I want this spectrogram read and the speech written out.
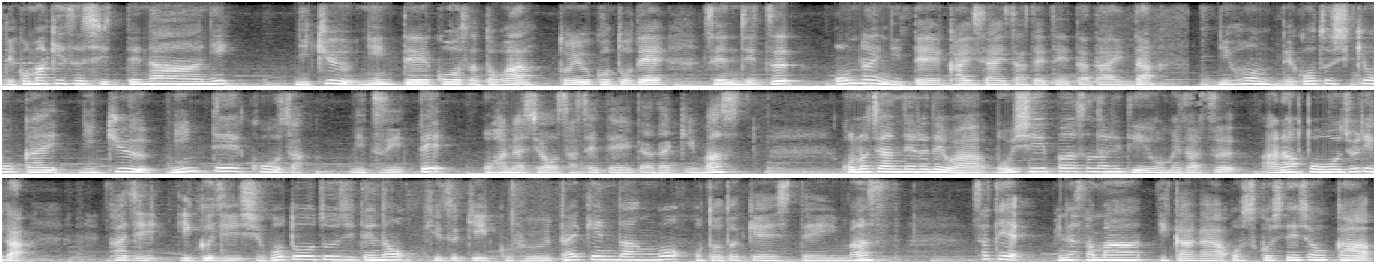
デコ巻き寿司ってなーに？2級認定講座とはということで先日オンラインにて開催させていただいた日本デコ寿司協会2級認定講座についてお話をさせていただきます。このチャンネルではボイシーパーソナリティを目指すアラフォージュリが家事育児仕事を通じての気づき工夫体験談をお届けしています。さて皆様いかがお過ごしでしょうか？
